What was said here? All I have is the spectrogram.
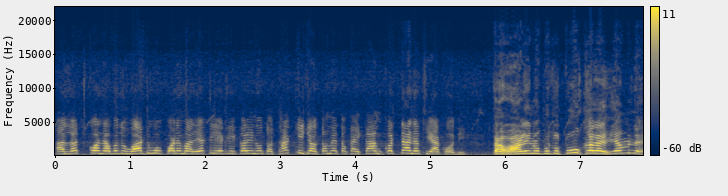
આ લચકો ના બધું વાઢવું પડે મારે એકલી એકલી કરીને હું તો થાકી જાઉં. તમે તો કઈ કામ કરતા નથી આખો દી. તા વાડીનું બધું તું કરે એમ ને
